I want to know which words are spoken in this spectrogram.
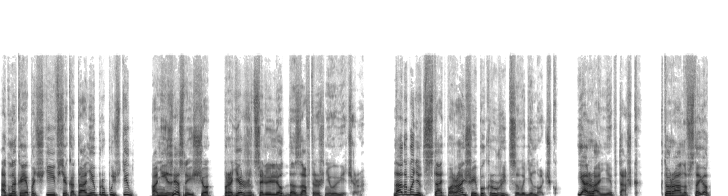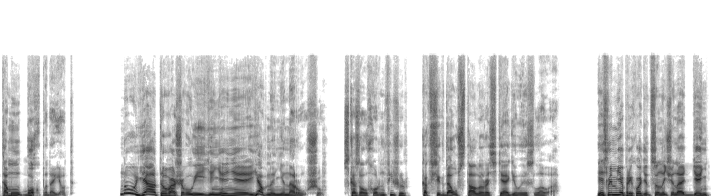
Однако я почти все катания пропустил, а неизвестно еще, продержится ли лед до завтрашнего вечера. Надо будет встать пораньше и покружиться в одиночку. Я ранняя пташка. Кто рано встает, тому Бог подает. Ну, я-то вашего уединения явно не нарушу, сказал Хорнфишер, как всегда устало растягивая слова. Если мне приходится начинать день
